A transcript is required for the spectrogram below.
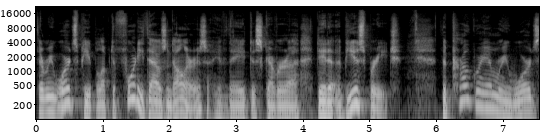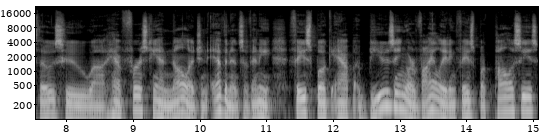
that rewards people up to $40,000 if they discover a data abuse breach. The program rewards those who uh, have firsthand knowledge and evidence of any Facebook app abusing or violating Facebook policies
